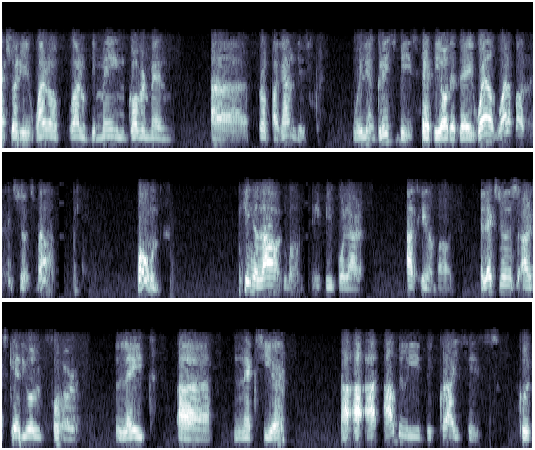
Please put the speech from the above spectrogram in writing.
Actually, one of one of the main government uh, propagandists, William Grigsby, said the other day, "Well, what about elections? Well, phone. Thinking aloud what many people are asking about. Elections are scheduled for late uh, next year. I, believe the crisis could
